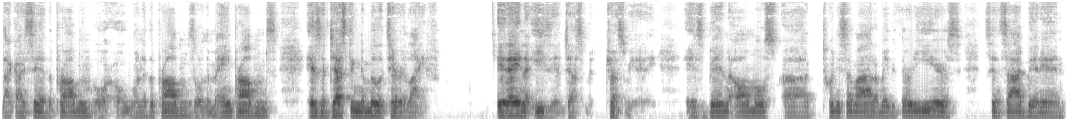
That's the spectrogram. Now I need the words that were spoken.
like I said, the problem or, or one of the problems or the main problems is adjusting to military life. It ain't an easy adjustment. Trust me, it ain't. It's been almost uh, 20 some odd or maybe 30 years since I've been in.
